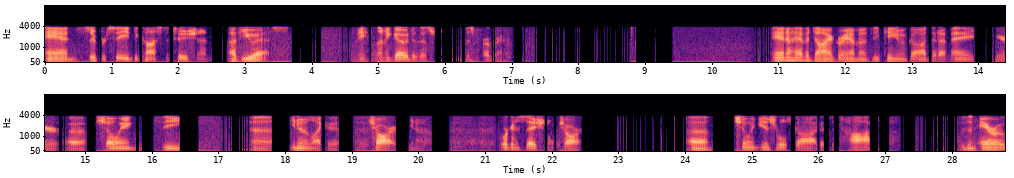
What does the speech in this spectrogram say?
and supersede the Constitution of U.S. Let me let me go to this this program. And I have a diagram of the kingdom of God that I made here, uh, showing the, uh, you know, like a chart, you know, organizational chart, uh, showing Israel's God at the top with an arrow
